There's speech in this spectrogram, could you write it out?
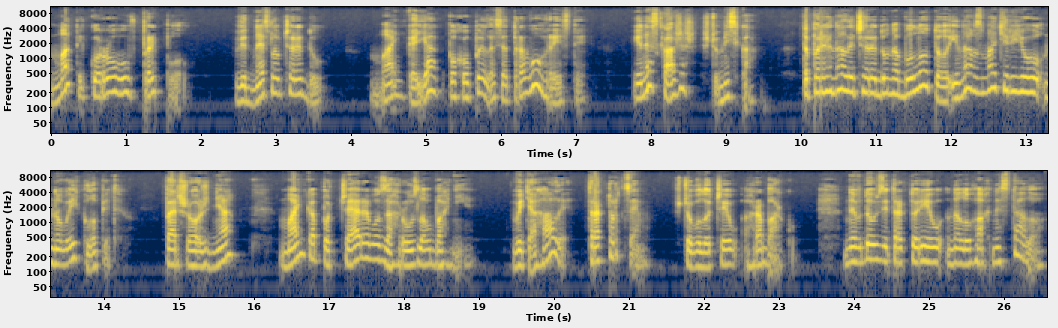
Мати корову в припол, віднесла в череду. Манька як похопилася траву гристи, і не скажеш, що міська. Та перегнали череду на болото і нам з матір'ю новий клопіт. Першого ж дня манька по черево загрузла в багні. Витягали тракторцем, що волочив грабарку. Невдовзі тракторів на лугах не стало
